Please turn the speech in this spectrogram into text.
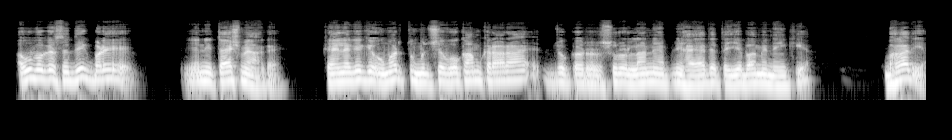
ابو بکر صدیق بڑے یعنی تیش میں آ گئے۔ کہنے لگے کہ عمر، تو مجھ سے وہ کام کرا رہا ہے جو کہ رسول اللہ نے اپنی حیات طیبہ میں نہیں کیا۔ بھگا دیا،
